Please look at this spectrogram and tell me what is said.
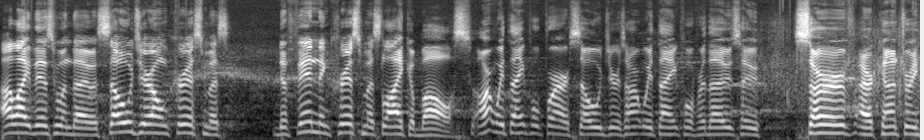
I like this one though. A soldier on Christmas, defending Christmas like a boss. Aren't we thankful for our soldiers? Aren't we thankful for those who serve our country?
